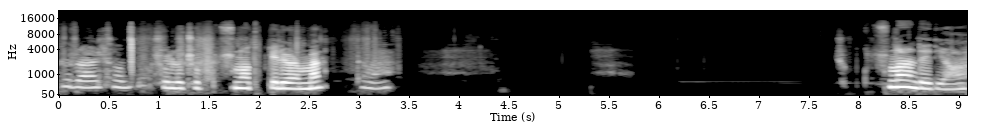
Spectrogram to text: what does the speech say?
Güzel tadı. Şöyle çöp kutusuna atıp geliyorum ben. Tamam. Çöp kutusu neredeydi ya?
